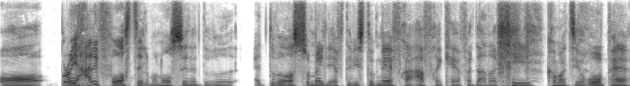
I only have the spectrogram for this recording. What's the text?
Og bro, jeg har aldrig forestillet mig nogensinde, du ved, at du ved, også Somalia, efter vi stod af fra Afrika, for der havde været krig, kommer til Europa,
